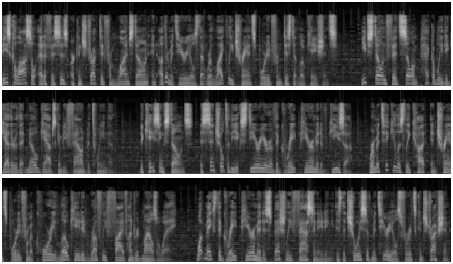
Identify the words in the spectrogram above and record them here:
These colossal edifices are constructed from limestone and other materials that were likely transported from distant locations. Each stone fits so impeccably together that no gaps can be found between them. The casing stones, essential to the exterior of the Great Pyramid of Giza, were meticulously cut and transported from a quarry located roughly 500 miles away. What makes the Great Pyramid especially fascinating is the choice of materials for its construction,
